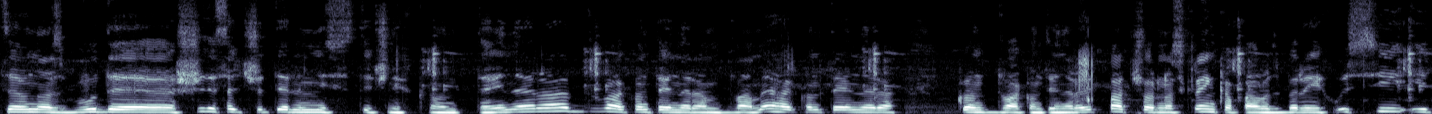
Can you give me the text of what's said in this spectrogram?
Це у нас буде 64 містичних контейнера, 2 контейнера, 2 мегаконтейнера, кон, 2 контейнера відпад, чорна скринька, пару збери їх усі. І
